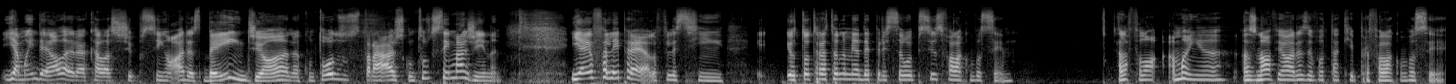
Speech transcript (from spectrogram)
E a mãe dela era aquelas, tipo, senhoras bem indiana, com todos os trajes, com tudo que você imagina. E aí eu falei pra ela, eu falei assim, eu tô tratando a minha depressão, eu preciso falar com você. Ela falou, amanhã, às 9 horas, eu vou estar aqui pra falar com você.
